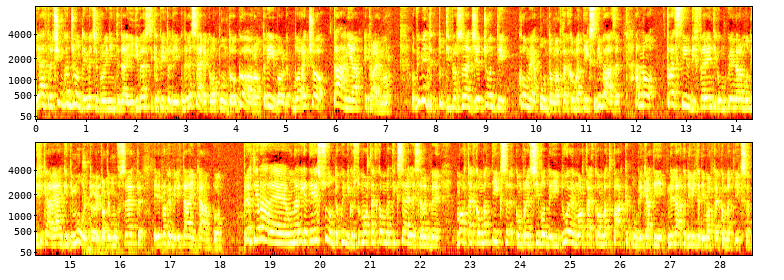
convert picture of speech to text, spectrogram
e altre 5 aggiunte invece provenienti dai diversi capitoli delle serie come appunto Goro, Triborg, Borai Cho, Tanya e Tremor. Ovviamente tutti i personaggi aggiunti come appunto Mortal Kombat X di base hanno tre stili differenti con cui andare a modificare anche di molto il proprio moveset e le proprie abilità in campo. Per tirare una riga di riassunto, quindi questo Mortal Kombat XL sarebbe Mortal Kombat X comprensivo dei due Mortal Kombat Pack pubblicati nell'arco di vita di Mortal Kombat X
